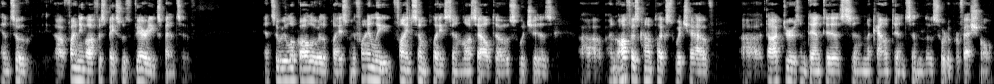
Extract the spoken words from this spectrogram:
And so uh, finding office space was very expensive. And so we look all over the place. And we finally find some place in Los Altos, which is uh, an office complex which have uh, doctors and dentists and accountants and those sort of professional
